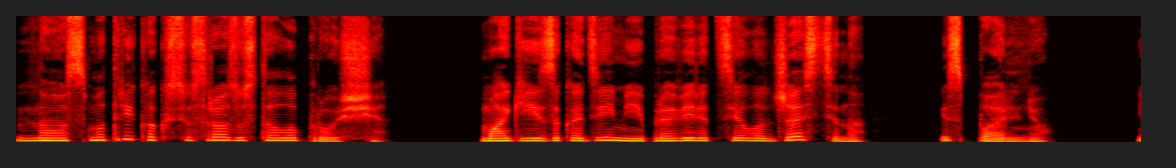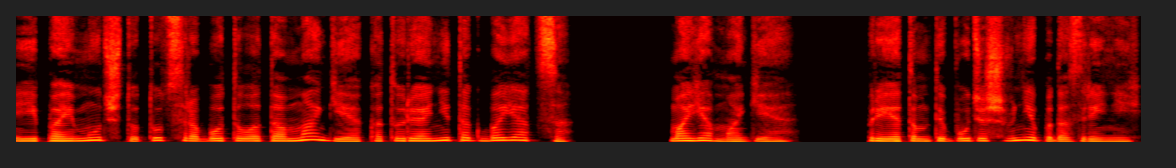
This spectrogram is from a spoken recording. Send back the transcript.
«Но смотри, как все сразу стало проще. Маги из Академии проверят тело Джастина и спальню и поймут, что тут сработала та магия, которой они так боятся. Моя магия. При этом ты будешь вне подозрений,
